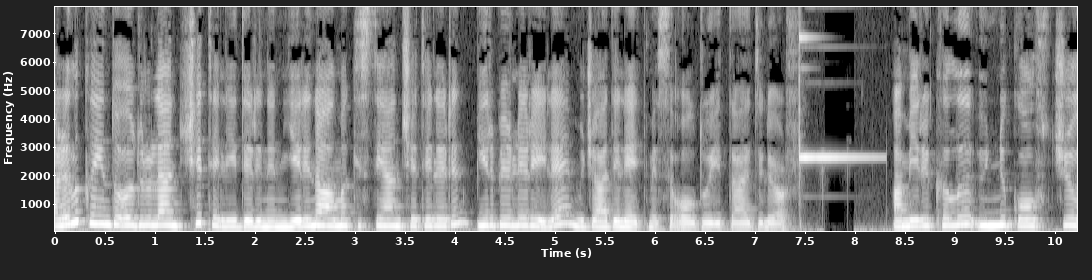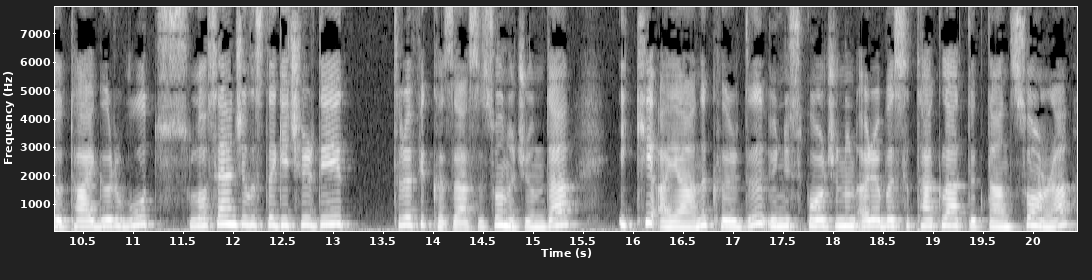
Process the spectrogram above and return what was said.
Aralık ayında öldürülen çete liderinin yerini almak isteyen çetelerin birbirleriyle mücadele etmesi olduğu iddia ediliyor. Amerikalı ünlü golfçu Tiger Woods Los Angeles'ta geçirdiği trafik kazası sonucunda iki ayağını kırdığı ünlü sporcunun arabası takla attıktan sonra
